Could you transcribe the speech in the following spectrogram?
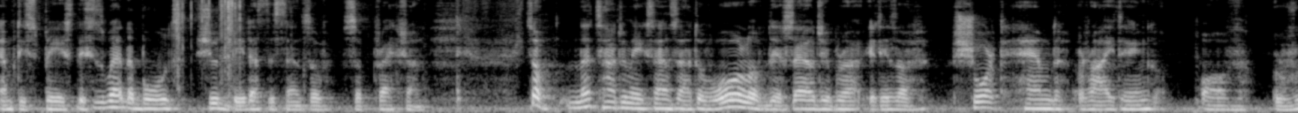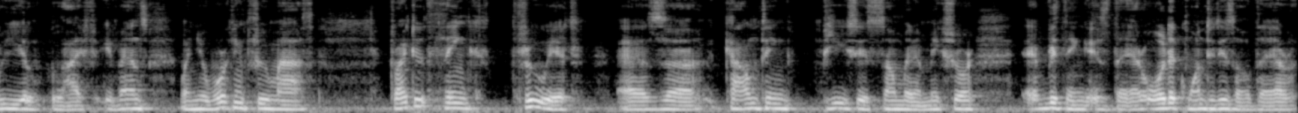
empty space. This is where the bolts should be. That's the sense of subtraction. So that's how to make sense out of all of this algebra. It is a shorthand writing of real life events. When you're working through math try to think through it as uh, counting pieces somewhere and make sure everything is there. All the quantities are there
